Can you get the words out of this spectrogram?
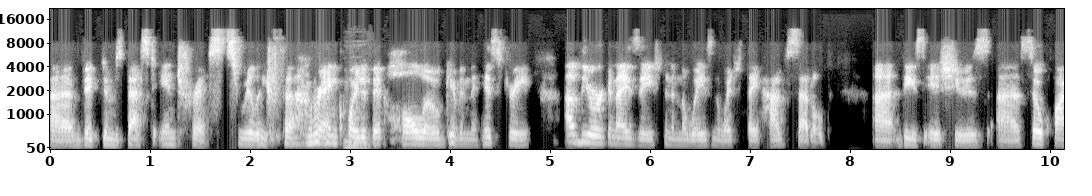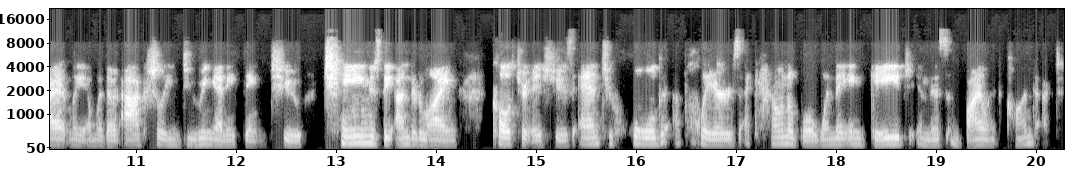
uh, victim's best interests really rang quite a bit hollow, given the history of the organization and the ways in which they have settled uh, these issues uh, so quietly and without actually doing anything to change the underlying culture issues and to hold players accountable when they engage in this violent conduct.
